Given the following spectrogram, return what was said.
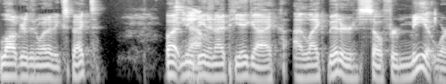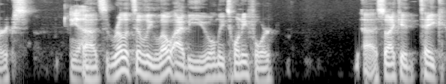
lager than what I'd expect. But me yeah. being an IPA guy, I like bitter, so for me it works. Yeah, uh, it's relatively low IBU, only 24. Uh, so I could take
